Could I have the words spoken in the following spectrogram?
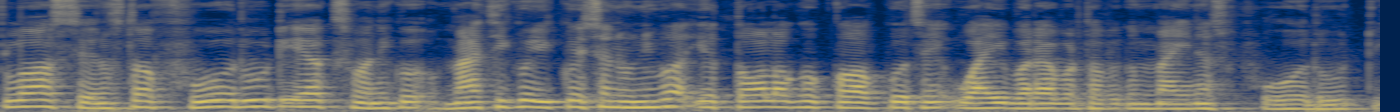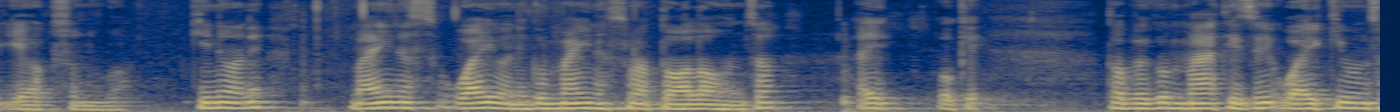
प्लस हेर्नुहोस् त फोर रुट एक्स भनेको माथिको इक्वेसन हुने भयो। यो तलको कपको चाहिँ वाइ बराबर तपाईँको माइनस फोर रुट एक्स हुने भयो। किनभने माइनस वाइ भनेको माइनसमा तल हुन्छ। है? ओके तपाईँको माथि चाहिँ वाइ के हुन्छ?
